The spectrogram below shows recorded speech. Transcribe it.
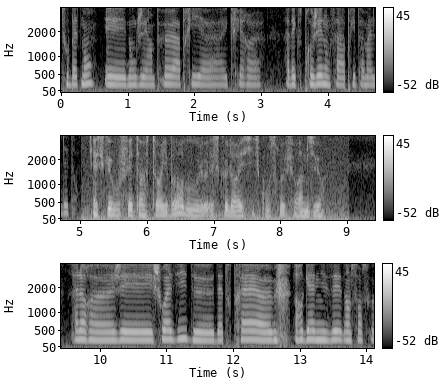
tout bêtement. Et donc j'ai un peu appris à écrire avec ce projet, donc ça a pris pas mal de temps. Est-ce que vous faites un storyboard ou est-ce que le récit se construit au fur et à mesure? Alors j'ai choisi d'être très organisée dans le sens où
